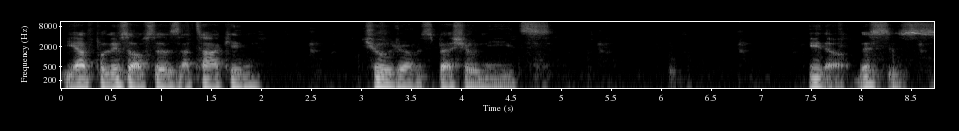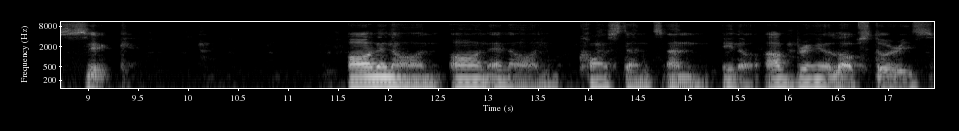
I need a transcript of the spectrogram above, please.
You have police officers attacking children with special needs. You know, this is sick. On and on, on and on, constant. And, you know, I'll bring a lot of stories.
